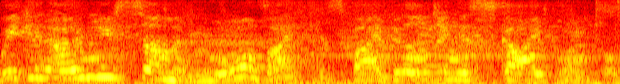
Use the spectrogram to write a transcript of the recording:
we can only summon more Vipers by building a sky portal.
